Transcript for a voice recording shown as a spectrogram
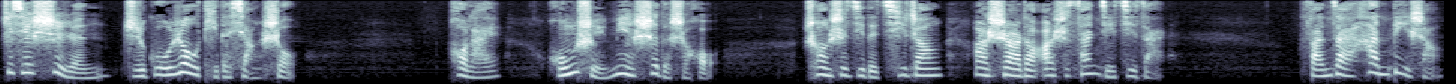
这些世人只顾肉体的享受。后来洪水灭世的时候，《创世纪》的七章二十二到二十三节记载：凡在旱地上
